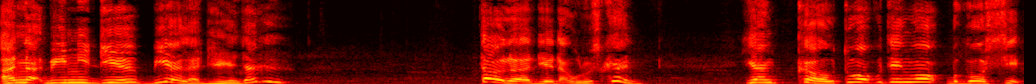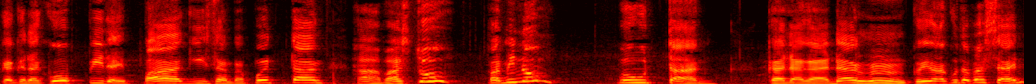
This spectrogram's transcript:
Anak bini dia Biarlah dia yang jaga Taulah dia nak uruskan Yang kau tu aku tengok Bergosip kat kedai kopi Dari pagi sampai petang Ha lepas tu Lepas minum Berhutang Kadang-kadang hmm, Kau ingat aku tak perasan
